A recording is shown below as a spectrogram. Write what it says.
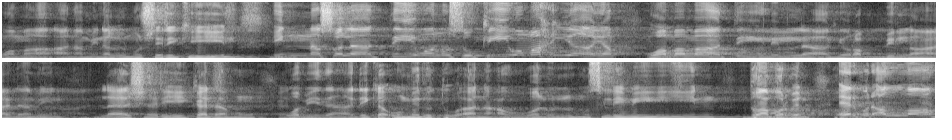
وما أنا من المشركين إن صلاتي ونسكي ومحياي ومماتي لله رب العالمين لا شريك له وبذلك أمرت أنا أول المسلمين দোয়া পড়বেন। এরপর আল্লাহ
